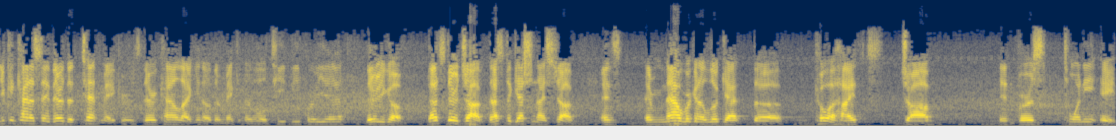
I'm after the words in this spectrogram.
you can kind of say they're the tent makers. They're kind of like you know they're making their little teepee for you. There you go. That's their job. That's the Gershonite's job. And and now we're going to look at the Kohathites' job in verse 28.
